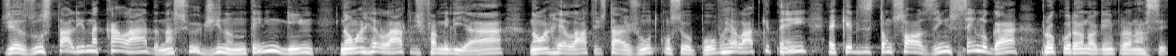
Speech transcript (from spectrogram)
Jesus está ali na calada, na surdina, não tem ninguém. Não há relato de familiar, não há relato de estar junto com o seu povo. O relato que tem é que eles estão sozinhos, sem lugar, procurando alguém para nascer.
